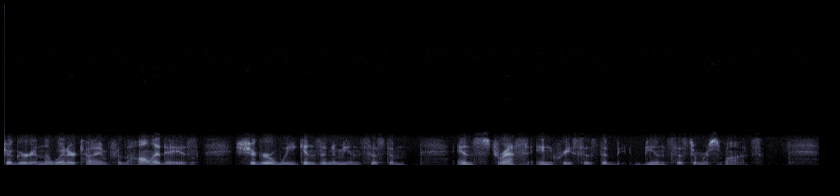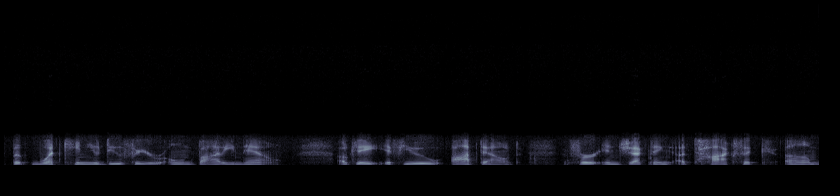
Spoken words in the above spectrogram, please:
sugar in the wintertime for the holidays. Sugar weakens an immune system, and stress increases the immune system response. But what can you do for your own body now? Okay, if you opt out for injecting a toxic um,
